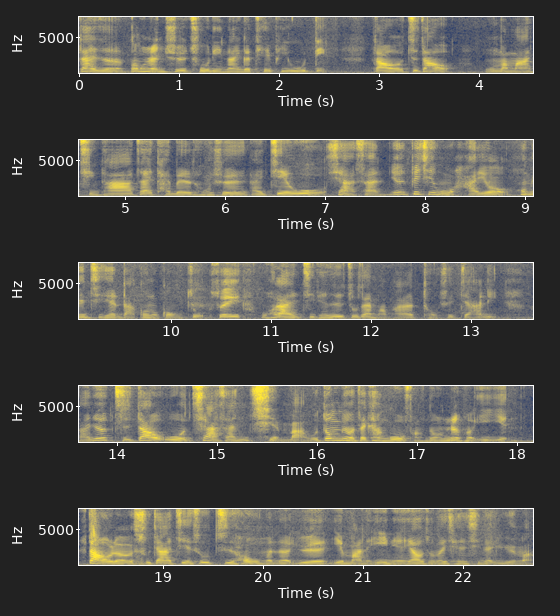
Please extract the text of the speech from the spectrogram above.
带着工人去处理那一个铁皮屋顶，到直到。我妈妈请她在台北的同学来接我下山，因为毕竟我还有后面几天打工的工作，所以我后来几天是住在妈妈的同学家里。反正就直到我下山前吧，我都没有再看过房东任何一眼。到了暑假结束之后，我们的约也满了一年，要准备签新的约嘛。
